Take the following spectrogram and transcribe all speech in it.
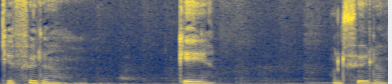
Gefühle, geh und fühle.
